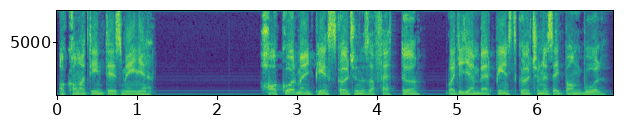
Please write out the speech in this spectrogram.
A kamat intézménye. Ha a kormány pénzt kölcsönöz a fettől, vagy egy ember pénzt kölcsönöz egy bankból,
